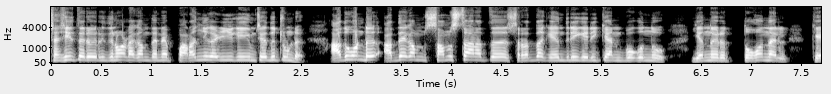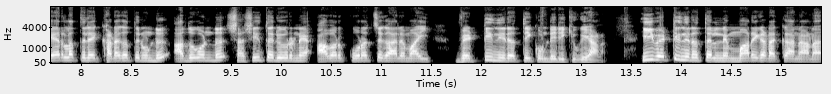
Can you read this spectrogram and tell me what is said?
ശശി തരൂർ ഇതിനോടകം തന്നെ പറഞ്ഞു കഴിയുകയും ചെയ്തിട്ടുണ്ട്. അതുകൊണ്ട് അദ്ദേഹം സംസ്ഥാനത്ത് ശ്രദ്ധ കേന്ദ്രീകരിക്കാൻ പോകുന്നു എന്നൊരു തോന്നൽ കേരളത്തിലെ ഘടകത്തിനുണ്ട്. അതുകൊണ്ട് ശശി തരൂരിനെ അവർ കുറച്ചു കാലമായി വെട്ടിനിരത്തിക്കൊണ്ടിരിക്കുകയാണ് ഈ വെട്ടിനിരത്തലിനെ മറികടക്കാനാണ്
